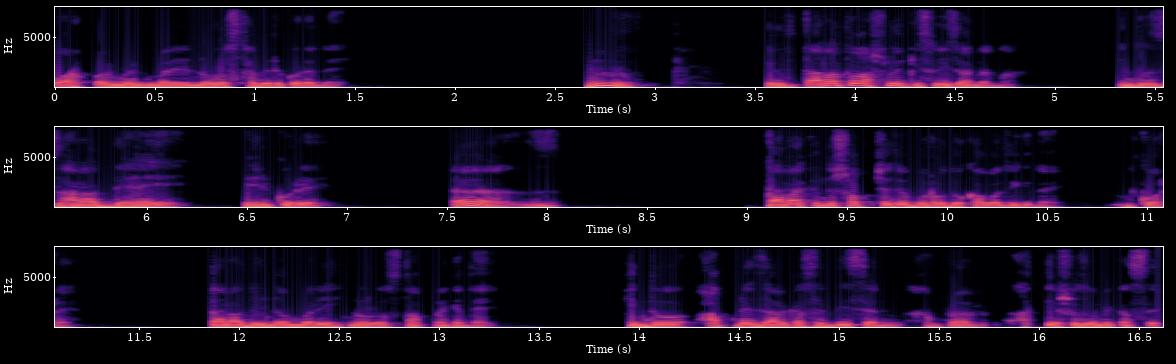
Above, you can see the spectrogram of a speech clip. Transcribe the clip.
ওয়ার্ক পারমিট মানে নরস্থা বের করে দেয়। হুম, কিন্তু তারা তো আসলে কিছুই জানে না। কিন্তু যারা দেয় বের করে হ্যাঁ তারা কিন্তু সবচেয়ে বড় ধোকাবাজি দেয়, করে। তারা দুই নম্বরে নরস্থা আপনাকে দেয়। কিন্তু আপনি যার কাছে দিছেন, আপনার আত্মীয় স্বজনের কাছে,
